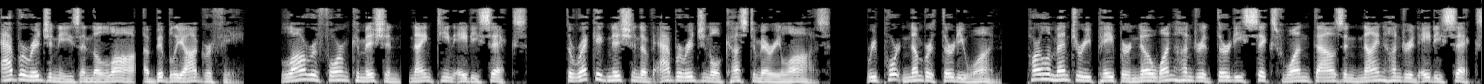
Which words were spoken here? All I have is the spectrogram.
Aborigines and the Law, A Bibliography. Law Reform Commission, 1986. The Recognition of Aboriginal Customary Laws. Report No. 31. Parliamentary Paper No. 136 1986.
